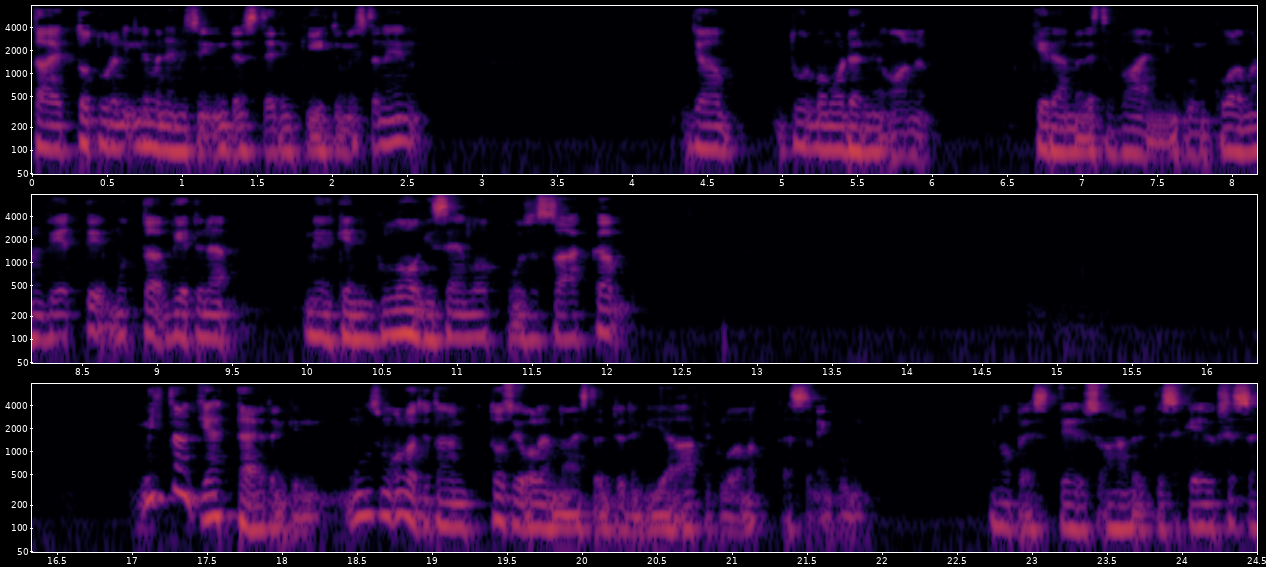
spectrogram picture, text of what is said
tai totuuden ilmenemisen intensiteetin kiihtymistä, niin ja turbomoderni on kirjaimellisesti vain niin kuin kuoleman vietti, mutta vietynä melkein niin kuin loogiseen loppuunsa saakka. Mitä nyt jättää jotenkin? Mulla on että jotain tosi olennaista nyt jotenkin jää artikuloimatta tässä niin kuin nopeasti tehdyssä analyyttisessä kehyksessä.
